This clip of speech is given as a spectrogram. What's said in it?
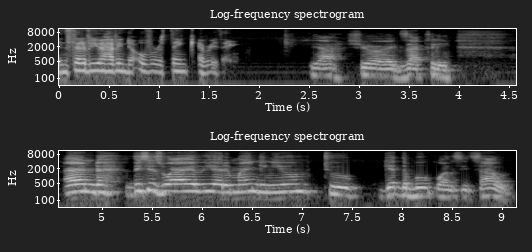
instead of you having to overthink everything Yeah, sure, exactly. And this is why we are reminding you to get the book once it's out.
